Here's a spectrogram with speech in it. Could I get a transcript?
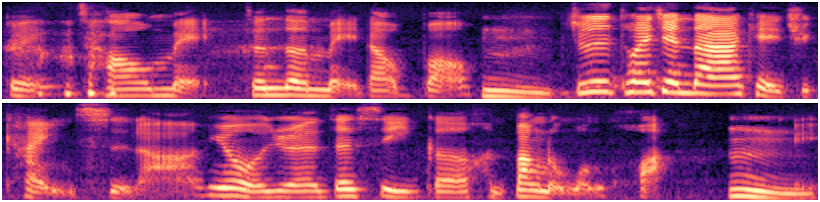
对超美，真的美到爆。嗯就是推荐大家可以去看一次啦，因为我觉得这是一个很棒的文化。嗯，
